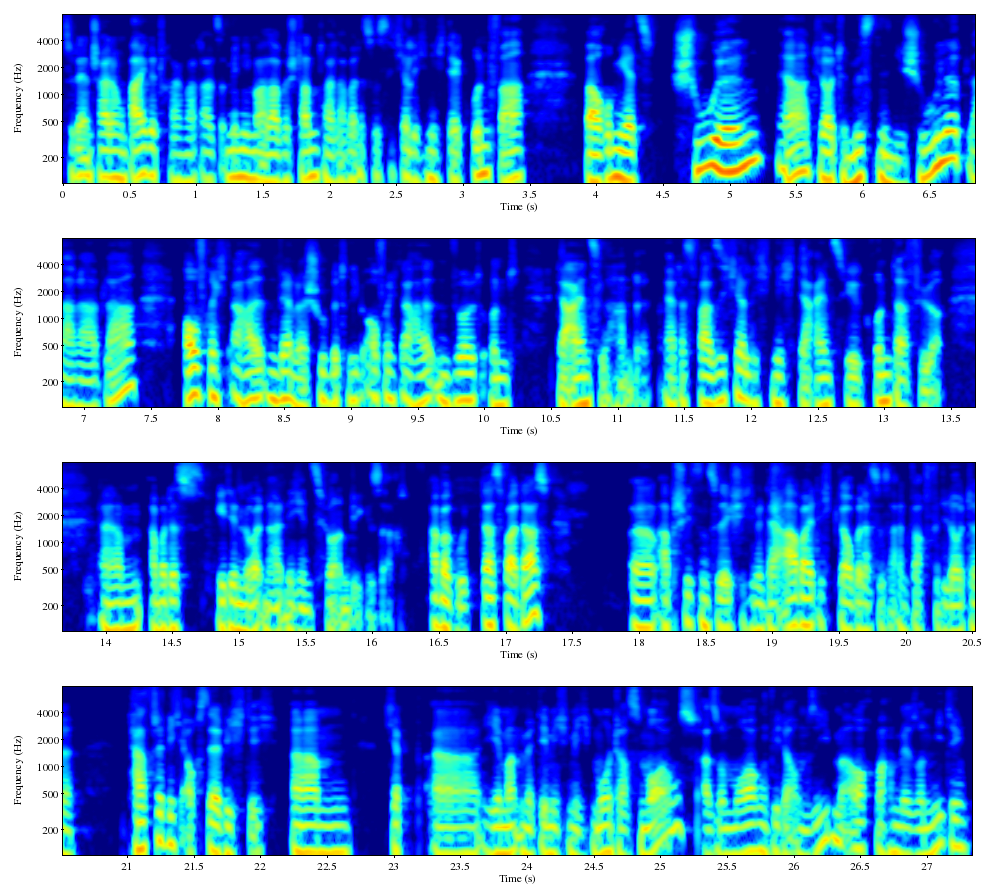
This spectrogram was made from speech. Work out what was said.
zu der Entscheidung beigetragen hat, als minimaler Bestandteil, aber dass es sicherlich nicht der Grund war, warum jetzt Schulen, ja, die Leute müssen in die Schule, bla bla bla, aufrechterhalten werden, der Schulbetrieb aufrechterhalten wird und der Einzelhandel. Ja, das war sicherlich nicht der einzige Grund dafür. Ähm, aber das geht den Leuten halt nicht ins Hirn, wie gesagt. Aber gut, das war das. Äh, abschließend zu der Geschichte mit der Arbeit. Ich glaube, das ist einfach für die Leute tatsächlich auch sehr wichtig. Ähm, ich habe äh, jemanden, mit dem ich mich montags morgens, also morgen wieder um sieben auch, machen wir so ein Meeting,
